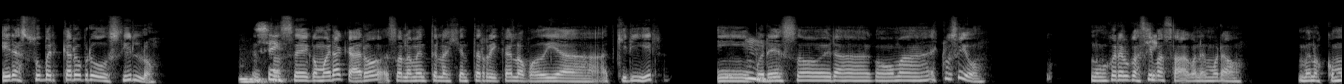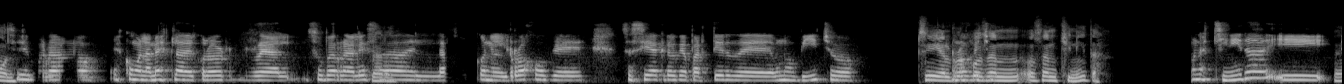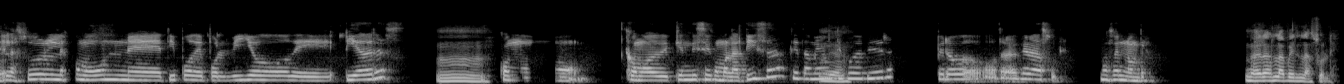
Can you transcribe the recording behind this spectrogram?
era súper caro producirlo. Sí. Entonces, como era caro, solamente la gente rica lo podía adquirir y Mm. por eso era como más exclusivo. A lo mejor algo así Sí. pasaba con el morado, menos común. Sí, el morado es como la mezcla del color real, súper realeza Claro. del azul con el rojo que se hacía creo que a partir de unos bichos, Sí, el rojo bichos. usan, usan chinita. unas chinitas y Sí. el azul es como un eh, tipo de polvillo de piedras, Mm, como, como de, ¿quién dice? Como la tiza, que también es un tipo de piedra, pero otra que era azul, no sé el nombre. no eras lápiz azul.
